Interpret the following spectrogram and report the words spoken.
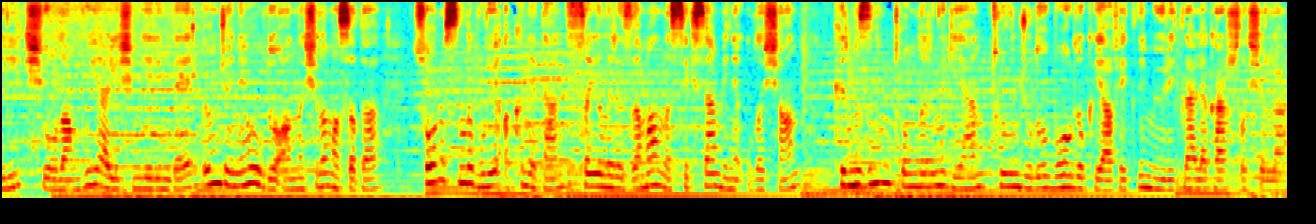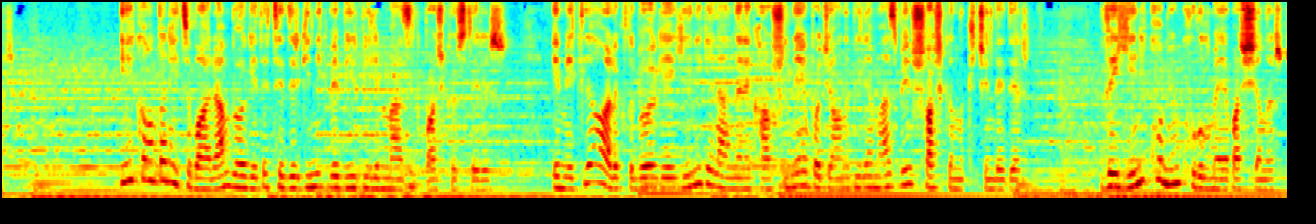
50 kişi olan bu yerleşim yerinde önce ne olduğu anlaşılamasa da Sonrasında buraya akın eden, sayıları zamanla 80 bine ulaşan, kırmızının tonlarını giyen turunculu bordo kıyafetli müritlerle karşılaşırlar. İlk andan itibaren bölgede tedirginlik ve bir bilinmezlik baş gösterir. Emekli ağırlıklı bölgeye yeni gelenlere karşı ne yapacağını bilemez bir şaşkınlık içindedir. Ve yeni komün kurulmaya başlanır.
